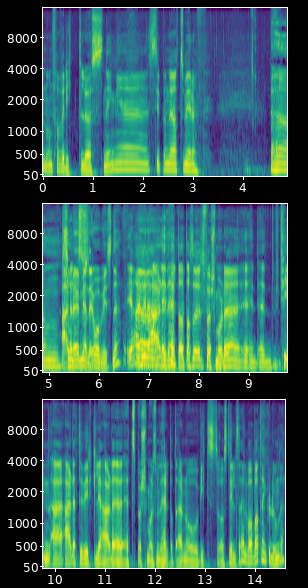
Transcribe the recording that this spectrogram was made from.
noen favorittløsning, Stipendiat Myhre? Um, som det jeg mener er overbevisende. Ja, eller er det i det hele tatt altså, Spørsmålet eh, eh, er, er dette virkelig Er det et spørsmål som i det hele tatt er noe vits å stille seg? Eller hva, hva tenker du om det?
